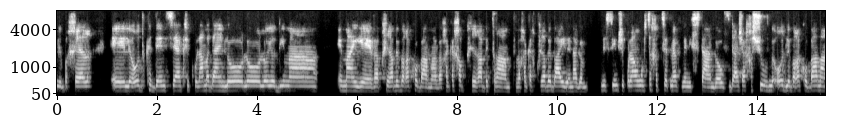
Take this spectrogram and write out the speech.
להיבחר אה, לעוד קדנציה, כשכולם עדיין לא, לא, לא יודעים מה, מה יהיה, והבחירה בברק אובמה, ואחר כך הבחירה בטראמפ, ואחר כך הבחירה בביידן, אגב, נשיאים שכולם אמרו שצריך לצאת מאפגניסטן, והעובדה שהיה חשוב מאוד לברק אובמה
